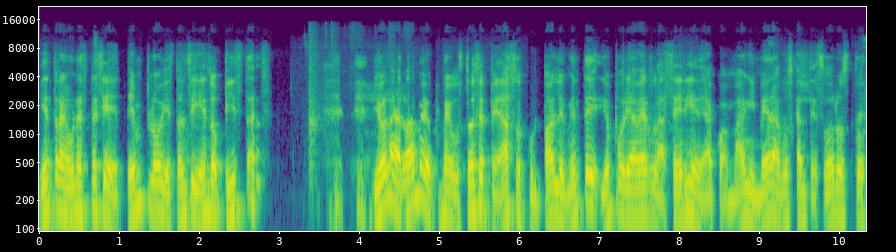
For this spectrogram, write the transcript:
y entran a una especie de templo y están siguiendo pistas. Yo la verdad me, me gustó ese pedazo culpablemente. Yo podría ver la serie de Aquaman y Mera buscan tesoros. Todo.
